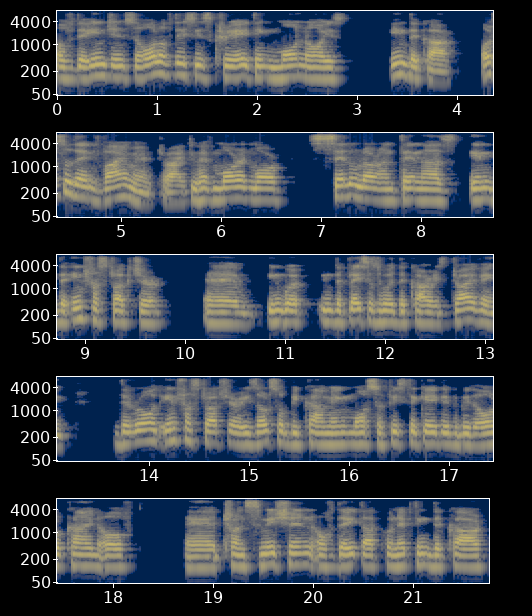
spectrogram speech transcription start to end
of the engine. So all of this is creating more noise in the car. Also the environment, right? You have more and more cellular antennas in the infrastructure in, where, in the places where the car is driving the road infrastructure is also becoming more sophisticated with all kind of uh, transmission of data connecting the car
